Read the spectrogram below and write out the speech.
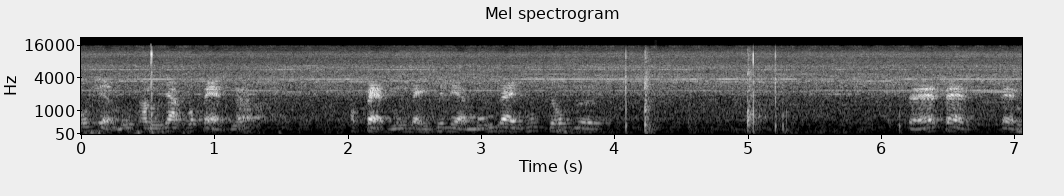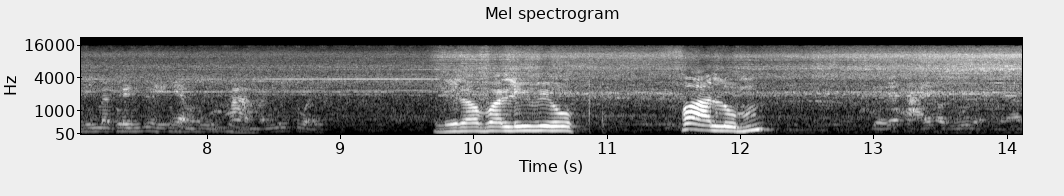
เขาเหลี่ยมมึงทำยากกว่าแปดนะเอาแปดมึงแบ่งเฉลี่ยมุ้งได้ทุกจบเลย แต่แปดแปดนี่มันเป็นสี่เหลี่ยมมุ้งผ้ามันไม่สวยวันนี้เรามารีวิวฝ้าหลุม เดี๋ยวจะถ่ายให้เขาดูเลยแล้ว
